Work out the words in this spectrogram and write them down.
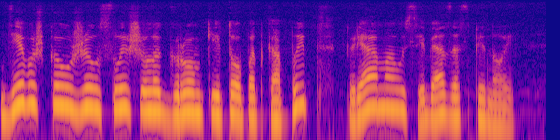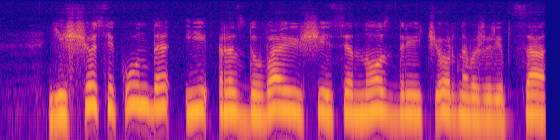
девушка уже услышала громкий топот копыт прямо у себя за спиной. Еще секунда, и раздувающиеся ноздри черного жеребца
